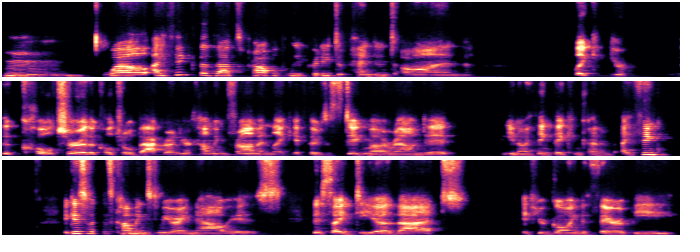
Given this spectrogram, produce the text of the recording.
Hmm. Well, I think that that's probably pretty dependent on like your the culture, the cultural background you're coming from, and like if there's a stigma around it. You know, I think they can kind of. I think, I guess what's coming to me right now is this idea that if you're going to therapy,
